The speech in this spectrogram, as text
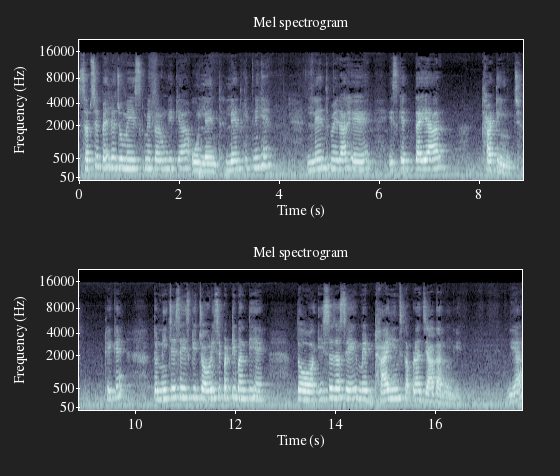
सबसे पहले जो मैं इसमें करूँगी क्या? वो लेंथ लेंथ कितनी है? लेंथ मेरा है इसके तैयार थर्टी इंच ठीक है? तो नीचे से इसकी चौड़ी सी पट्टी बनती है तो इस वजह से मैं ढाई इंच कपड़ा ज़्यादा लूँगी। या?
